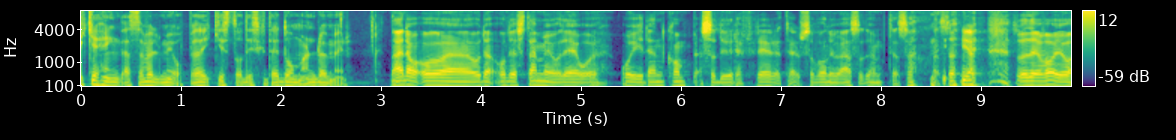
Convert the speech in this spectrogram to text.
Ikke heng deg så veldig mye opp i det. Ikke stå og diskutere dommeren dømmer. Nei da, og, og, det, og det stemmer jo det. Og, og i den kampen som du refererer til, så var det jo jeg som dømte. Så, så, Ja. så det, var jo,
